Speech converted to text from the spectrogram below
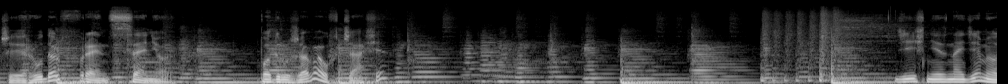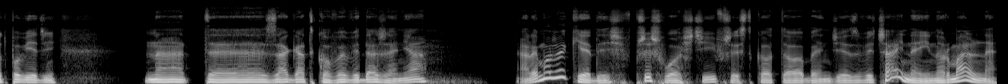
Czy Rudolf Frenz senior podróżował w czasie? Dziś nie znajdziemy odpowiedzi na te zagadkowe wydarzenia, ale może kiedyś, w przyszłości, wszystko to będzie zwyczajne i normalne,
